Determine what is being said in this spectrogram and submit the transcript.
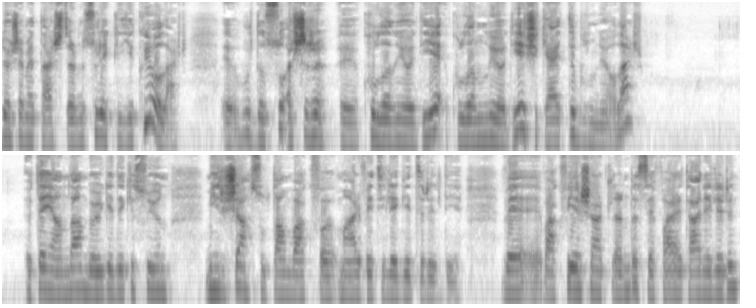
Döşeme taşlarını sürekli yıkıyorlar. E, burada su aşırı e, kullanıyor diye kullanılıyor diye şikayette bulunuyorlar. Öte yandan bölgedeki suyun Mirşah Sultan Vakfı marifetiyle getirildiği ve vakfiye şartlarında sefarethanelerin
